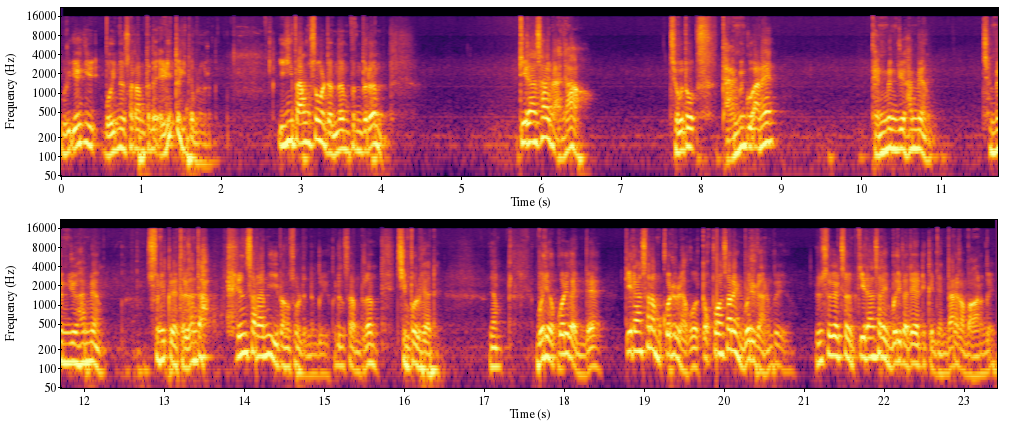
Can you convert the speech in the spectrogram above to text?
우리 여기 모이는 사람들은 엘리트이기 때문에 그런 거예요. 이 방송을 듣는 분들은 띠란 사람이 아니야. 적어도 대한민국 안에 100명 중에 한 명, 1000명 중에 한 명, 순위권에 들어간다. 이런 사람이 이 방송을 듣는 거예요. 그런 사람들은 진보를 해야 돼. 그냥 머리와 꼬리가 있는데 띠란 사람은 꼬리를 하고 똑똑한 사람이 머리를 하는 거예요. 윤석열처럼 띠란 사람이 머리가 되니까 이제 나라가 망하는 거예요.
